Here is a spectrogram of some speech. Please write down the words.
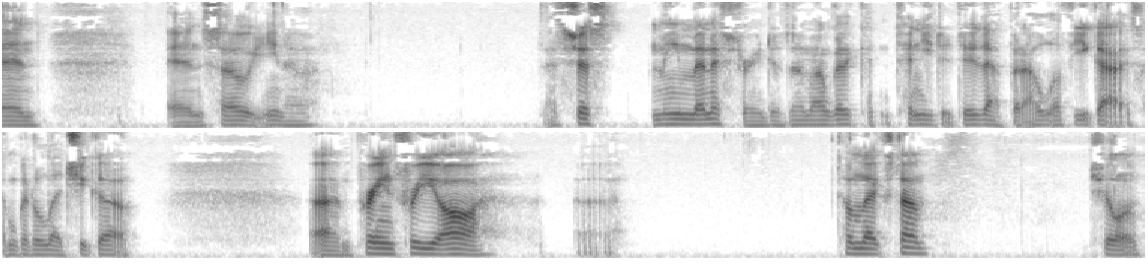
And, and so, you know, that's just me ministering to them. I'm going to continue to do that, but I love you guys. I'm going to let you go. I'm praying for you all. Uh, till next time, shalom.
